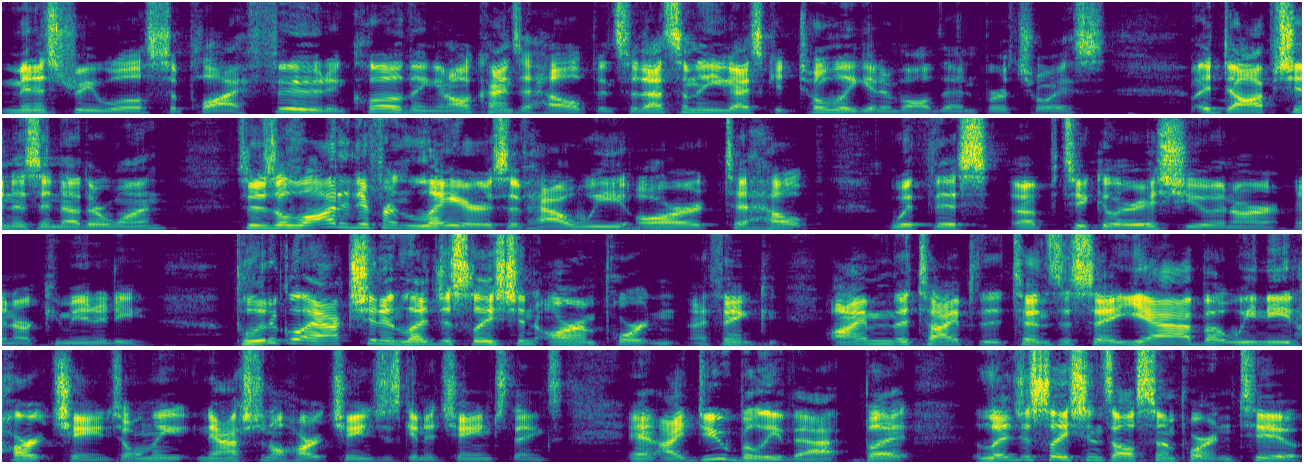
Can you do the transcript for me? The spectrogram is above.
ministry will supply food and clothing and all kinds of help. And so that's something you guys could totally get involved in, Birth Choice. Adoption is another one. So there's a lot of different layers of how we are to help with this uh, particular issue in our in our community political action and legislation are important. I think I'm the type that tends to say, yeah, but we need heart change. Only national heart change is going to change things. And I do believe that, but legislation is also important too.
